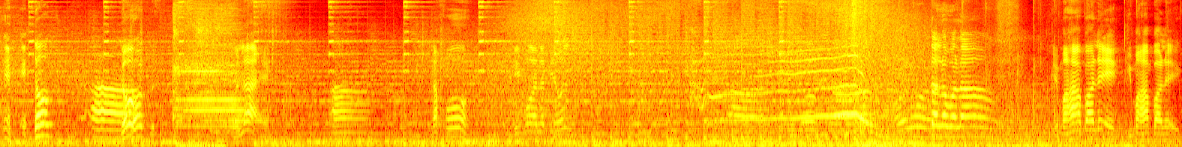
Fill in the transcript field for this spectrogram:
dog. Ah, Dog. Wala eh. Ah, Nako. Hindi mo alam yun? Dalawa lang. Mahaba leeg. Yung mahaba leeg.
